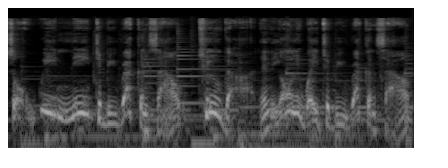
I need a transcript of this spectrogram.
So we need to be reconciled to God. And the only way to be reconciled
